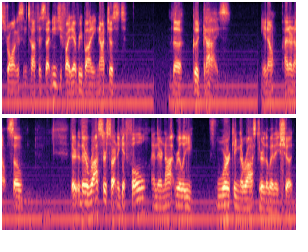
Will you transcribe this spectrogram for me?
strongest, and toughest. That means you fight everybody, not just the good guys. You know, I don't know. So their their roster's starting to get full, and they're not really working the roster the way they should.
